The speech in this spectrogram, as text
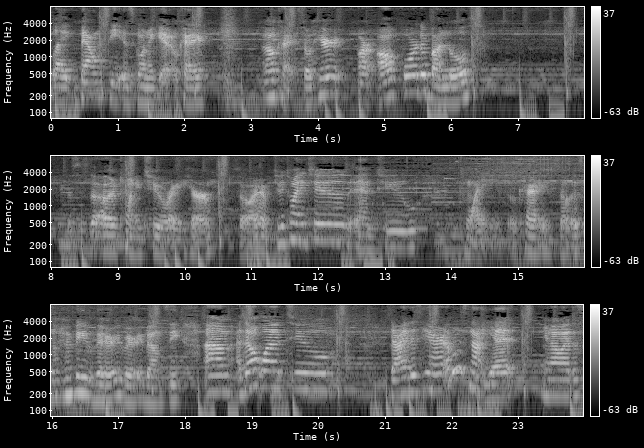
like bouncy it's gonna get, okay? Okay, so here are all four of the bundles. This is the other 22 right here. So I have two 22s and two 20s, okay? So it's gonna be very, very bouncy. Um, I don't want to dye this hair, at least not yet. You know, I just,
